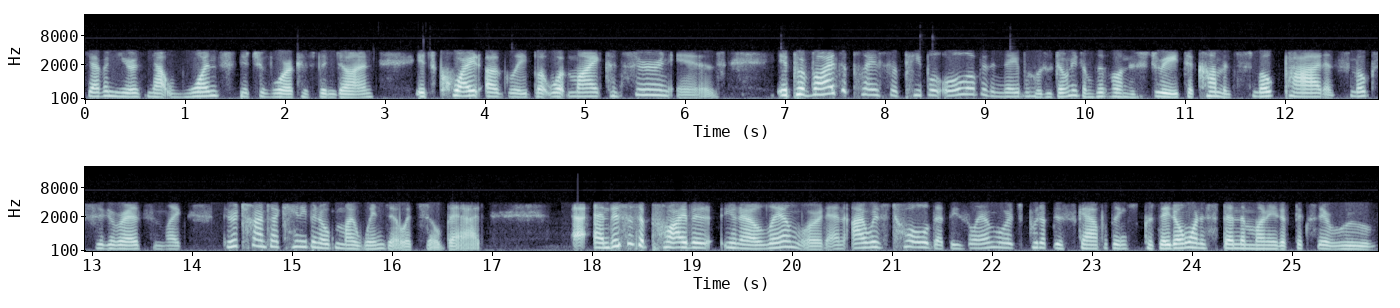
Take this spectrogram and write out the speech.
seven years. Not one stitch of work has been done. It's quite ugly, but what my concern is, it provides a place for people all over the neighborhood who don't even live on the street to come and smoke pot and smoke cigarettes and like there are times I can't even open my window. It's so bad and this is a private, you know, landlord. And I was told that these landlords put up this scaffolding because they don't want to spend the money to fix their roofs,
